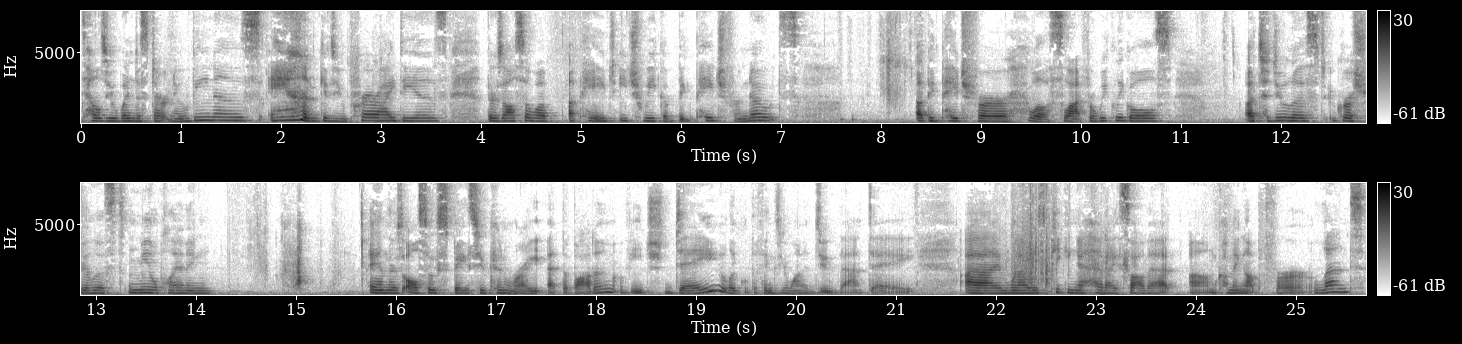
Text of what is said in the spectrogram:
tells you when to start novenas and gives you prayer ideas. There's also a, a page each week, a big page for notes, a big page for, well, a slot for weekly goals, a to do list, grocery list, meal planning. And there's also space you can write at the bottom of each day, like the things you want to do that day. Um, when I was peeking ahead, I saw that um, coming up for Lent,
